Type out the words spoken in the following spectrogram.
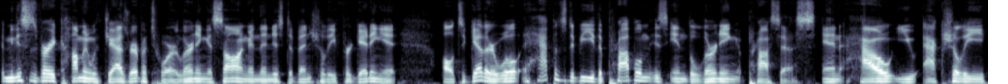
I mean, this is very common with jazz repertoire, learning a song and then just eventually forgetting it altogether. Well, it happens to be the problem is in the learning process and how you actually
